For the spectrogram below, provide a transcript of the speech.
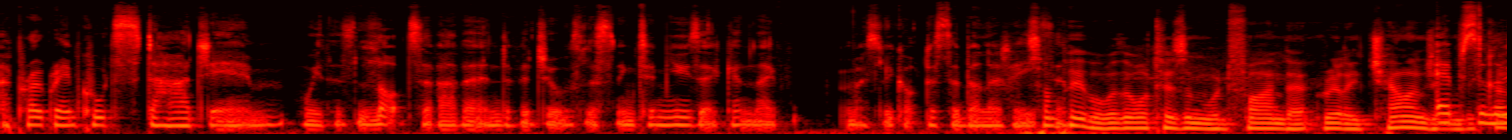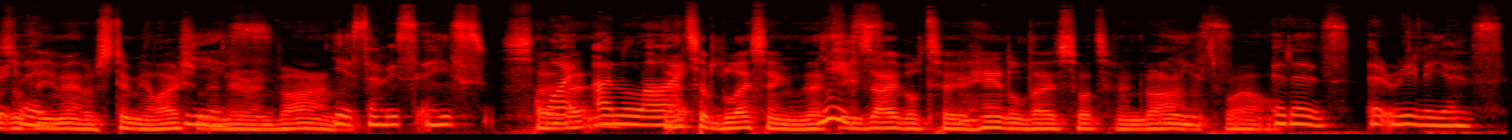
a program called Star Jam, where there's lots of other individuals listening to music, and they've mostly got disabilities. Some people with autism would find that really challenging because of the amount of stimulation in their environment. Yeah, so he's he's So quite that- unlike. That's a blessing that he's able to handle those sorts of environments Yes, well. It is. It really is.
